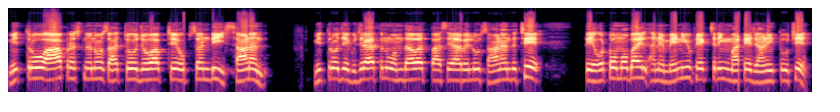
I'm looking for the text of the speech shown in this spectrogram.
મિત્રો, આ પ્રશ્નનો સાચો જવાબ છે ઓપ્શન ડી, સાણંદ. મિત્રો, જે ગુજરાતનું અમદાવાદ પાસે આવેલું સાણંદ છે તે ઓટોમોબાઈલ અને મેન્યુફેક્ચરિંગ માટે જાણીતું છે.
